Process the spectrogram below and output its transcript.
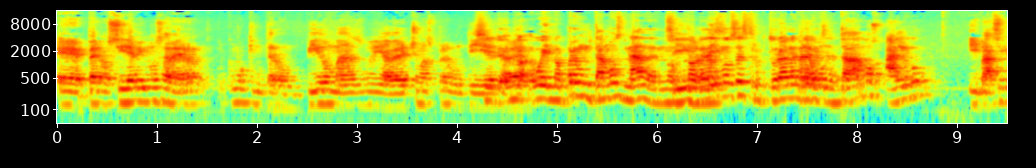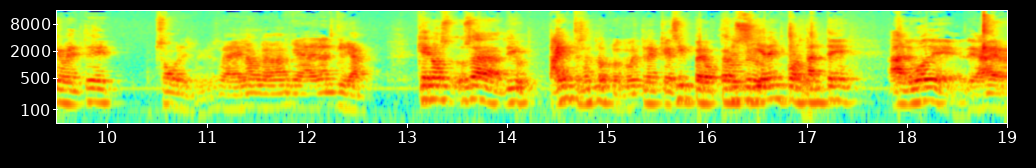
Eh, pero sí debimos haber como que interrumpido más, güey, haber hecho más Sí, preguntillas. haber- no, Güey, no preguntamos nada, no, Sí, no le dimos estructura a la preguntábamos algo y básicamente sobres, güey. O sea, él hablaba Ya, adelante. ya. Que nos, o sea, digo, está interesante lo que voy a tener que decir, pero, pero Sí, sí, pero- era importante algo de, de, a ver,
